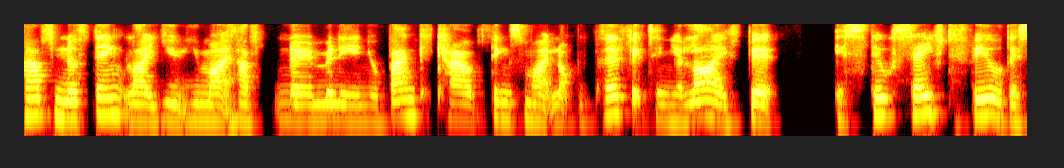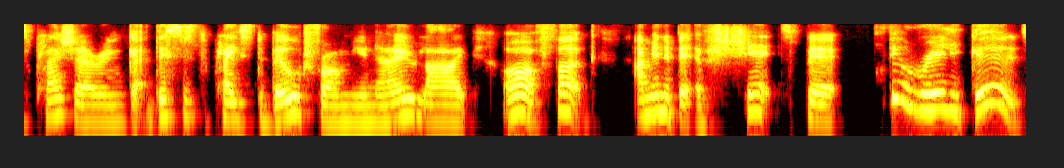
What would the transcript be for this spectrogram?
have nothing like you you might have no money in your bank account things might not be perfect in your life but it's still safe to feel this pleasure and get, this is the place to build from you know like oh fuck i'm in a bit of shit but I feel really good.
